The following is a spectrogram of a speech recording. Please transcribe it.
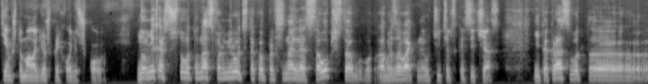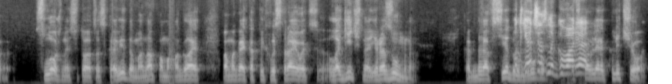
тем, что молодежь приходит в школу. Но мне кажется, что вот у нас формируется такое профессиональное сообщество образовательное, учительское сейчас. И как раз вот э, сложная ситуация с ковидом, она помогает, помогает как-то их выстраивать логично и разумно. Когда все друг вот я, честно говоря, подставляют плечо.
